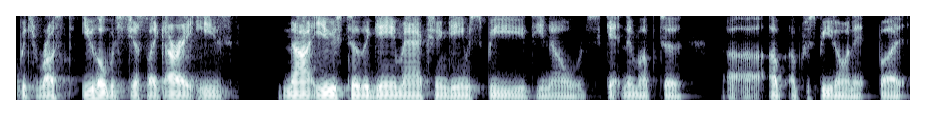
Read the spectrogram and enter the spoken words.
hope it's rust. You hope it's just like, all right, he's not used to the game action, game speed. You know, just getting him up to, uh, up, up to speed on it. But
